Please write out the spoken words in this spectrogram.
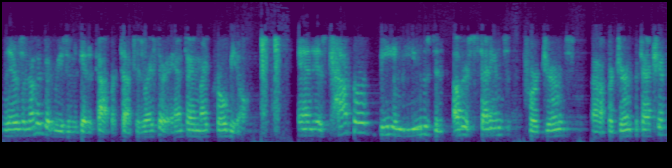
there's another good reason to get a copper touch is right there, antimicrobial. And is copper being used in other settings for germs uh, for germ protection?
